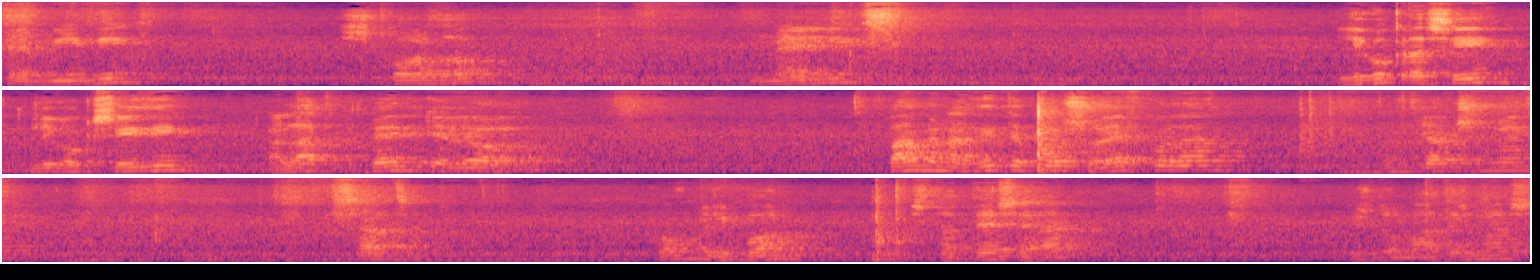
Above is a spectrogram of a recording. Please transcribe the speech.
κρεμμύδι, σκόρδο, μέλι, λίγο κρασί, λίγο ξύδι, αλάτι πιπέρι και ελαιόλαδο. Πάμε να δείτε πόσο εύκολα θα φτιάξουμε σάλτσα. Κόβουμε λοιπόν στα τέσσερα τις ντομάτες μας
